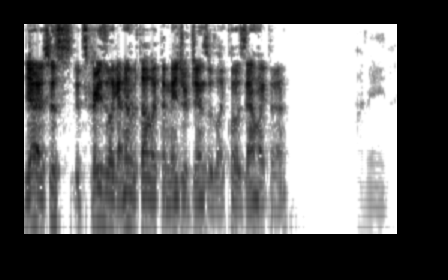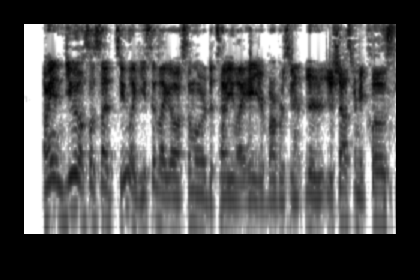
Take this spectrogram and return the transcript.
yeah, it's just it's crazy. Like I never thought like the major gyms would like close down like that. I mean, I mean, you also said too, like you said, like oh, if someone were to tell you, like, hey, your barber's gonna, your your shop's gonna be closed,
